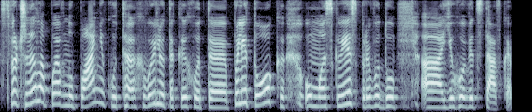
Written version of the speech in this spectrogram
спричинила певну паніку та хвилю таких от е, пліток у Москві з приводу а, його відставки.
